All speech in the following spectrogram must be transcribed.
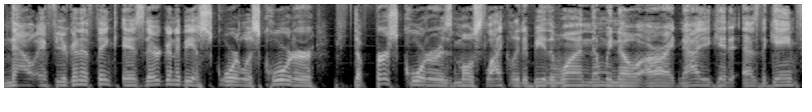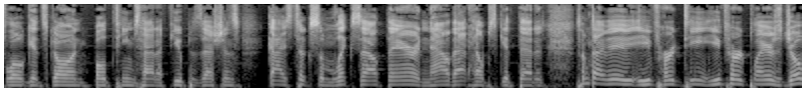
Now, if you're going to think, is there going to be a scoreless quarter? The first quarter is most likely to be the one. Then we know, all right, now you get it as the game flow gets going. Both teams had a few possessions. Guys took some licks out there, and now that helps get that. Sometimes you've heard team, you've heard players. Joe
